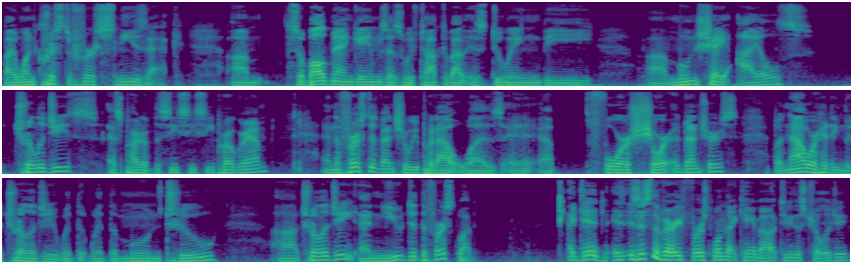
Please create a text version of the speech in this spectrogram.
by one Christopher Sniezak. Um, so, Baldman Games, as we've talked about, is doing the uh, Moonshae Isles trilogies as part of the CCC program. And the first adventure we put out was a, a four short adventures, but now we're hitting the trilogy with the, with the Moon 2 uh, trilogy, and you did the first one. I did. Is, is this the very first one that came out to this trilogy?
